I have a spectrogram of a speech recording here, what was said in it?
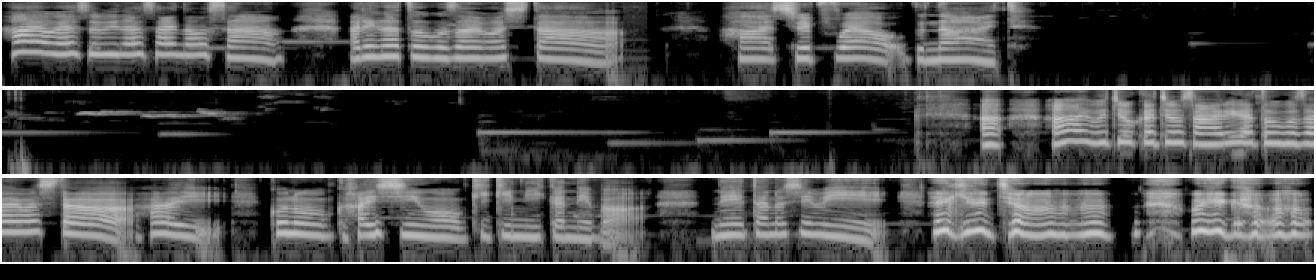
はい、おやすみなさい、なおさん。ありがとうございました。はい、sleep well. Good night. あ、はい、部長課長さんありがとうございました。はい。この配信を聞きに行かねば。ね楽しみ。え、きゅんちゃん。目が、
